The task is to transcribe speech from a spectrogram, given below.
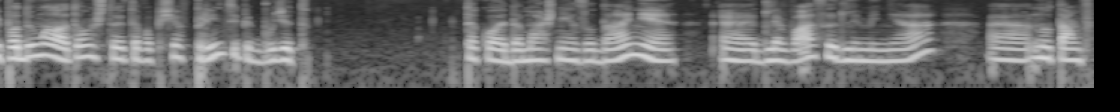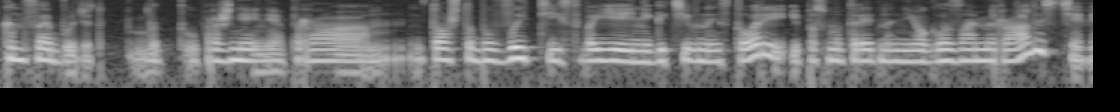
и подумала о том, что это вообще, в принципе, будет такое домашнее задание э, для вас и для меня, э, ну, там в конце будет вот упражнение про то, чтобы выйти из своей негативной истории и посмотреть на нее глазами радости,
